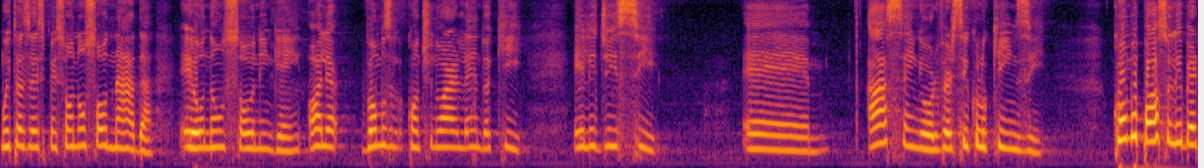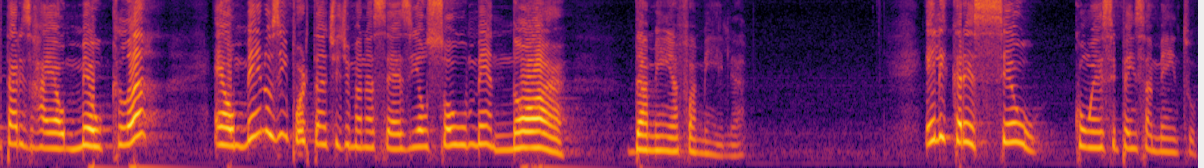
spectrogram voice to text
muitas vezes pensou: não sou nada, eu não sou ninguém. Olha, Vamos continuar lendo aqui. Ele disse: é, Ah, Senhor, versículo 15: Como posso libertar Israel? Meu clã é o menos importante de Manassés e eu sou o menor da minha família. Ele cresceu com esse pensamento.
